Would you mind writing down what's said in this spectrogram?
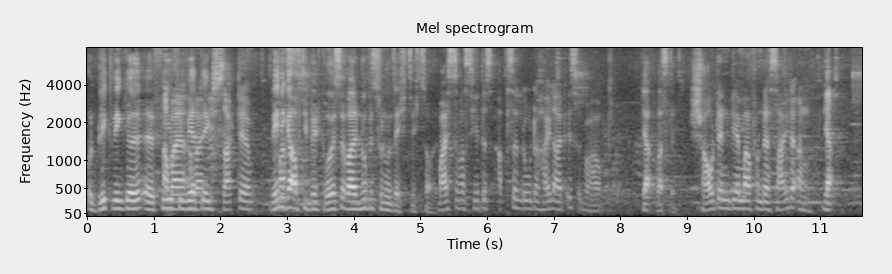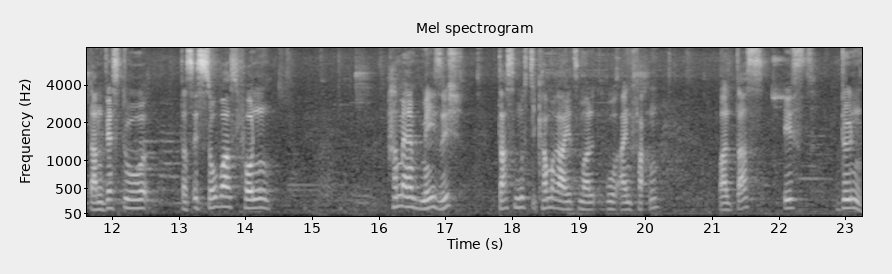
und Blickwinkel äh, viel, aber, viel Wert aber legen. ich sag dir, Weniger auf die Bildgröße, weil nur bis 65 Zoll. weißt du, was hier das absolute Highlight ist überhaupt? Ja, was denn? Schau den dir mal von der Seite an. Ja, Dann wirst du, das ist sowas von hammermäßig. Das muss die Kamera jetzt mal Ruhe einfangen, weil das ist dünn.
